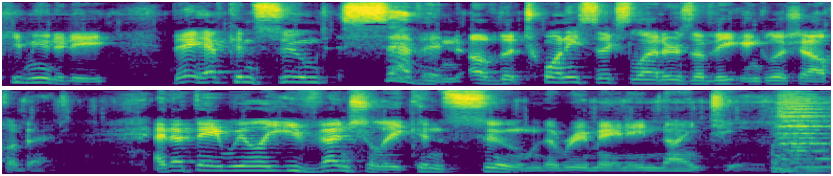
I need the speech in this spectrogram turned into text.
community, they have consumed seven of the 26 letters of the English alphabet, and that they will eventually consume the remaining 19.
